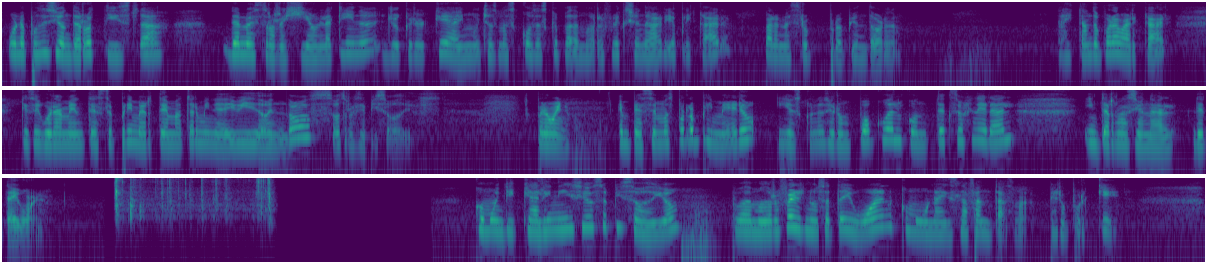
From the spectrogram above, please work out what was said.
una posición derrotista de nuestra región latina, yo creo que hay muchas más cosas que podemos reflexionar y aplicar para nuestro propio entorno. Hay tanto por abarcar que seguramente este primer tema termine dividido en dos otros episodios. Pero bueno, empecemos por lo primero y es conocer un poco del contexto general internacional de Taiwán. Como indiqué al inicio de este episodio, Podemos referirnos a Taiwán como una isla fantasma, pero ¿por qué?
